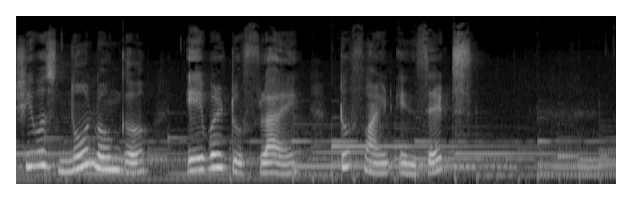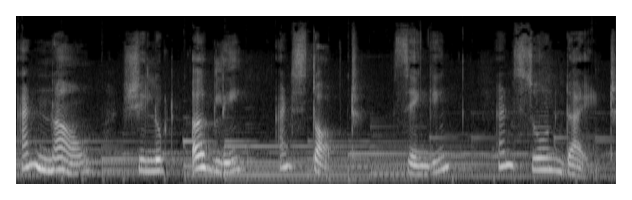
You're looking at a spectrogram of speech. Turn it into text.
she was no longer able to fly to find insects, and now she looked ugly and stopped singing and soon died.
